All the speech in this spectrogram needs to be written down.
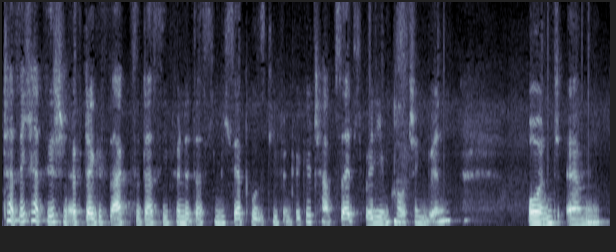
tatsächlich hat sie schon öfter gesagt, so dass sie findet, dass ich mich sehr positiv entwickelt habe, seit ich bei dir im Coaching bin. Und ähm,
